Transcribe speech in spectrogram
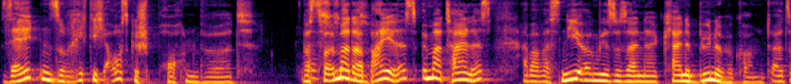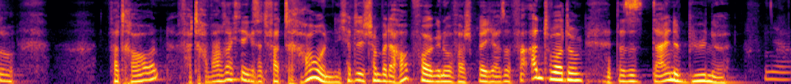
selten so richtig ausgesprochen wird. Was das zwar stimmt. immer dabei ist, immer Teil ist, aber was nie irgendwie so seine kleine Bühne bekommt. Also Vertrauen? Vertrauen, warum sag ich denn gesagt Vertrauen? Ich hatte schon bei der Hauptfolge nur Versprechen. Also Verantwortung, das ist deine Bühne. Ja.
